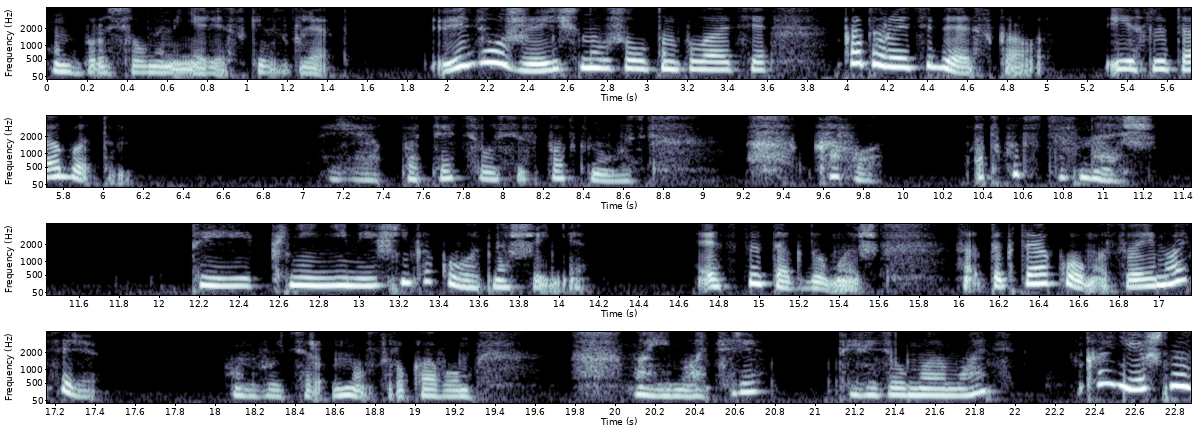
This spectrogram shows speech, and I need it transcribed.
Он бросил на меня резкий взгляд. Видел женщину в желтом платье, которая тебя искала, если ты об этом. Я попятилась и споткнулась. Кого? Откуда ты знаешь? Ты к ней не имеешь никакого отношения. Это ты так думаешь. Так ты о ком? О своей матери? Он вытер нос рукавом. Моей матери? Ты видел мою мать? «Конечно,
